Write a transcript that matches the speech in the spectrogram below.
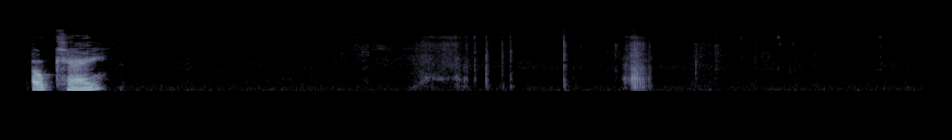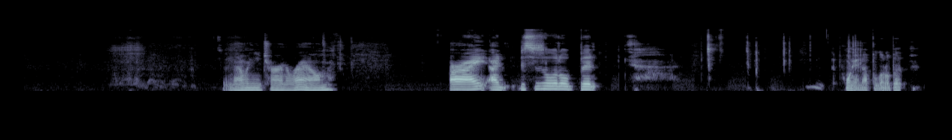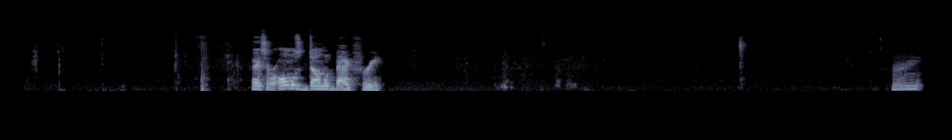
Okay. So now when you turn around. Alright, I this is a little bit point it up a little bit. Okay, so we're almost done with bag free. Alright.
